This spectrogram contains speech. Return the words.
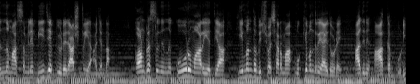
എന്നും അസമിലെ ബി ജെ പിയുടെ രാഷ്ട്രീയ അജണ്ട. കോൺഗ്രസിൽ നിന്ന് കൂറുമാറിയെത്തിയ ഹിമന്ത ബിശ്വ ശർമ്മ മുഖ്യമന്ത്രിയായതോടെ അതിന് ആക്കം കൂടി.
